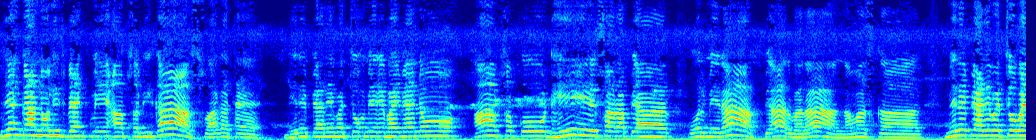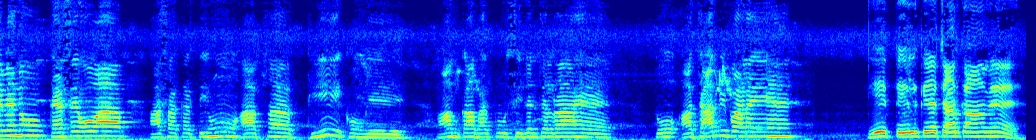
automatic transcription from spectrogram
प्रियंका नॉलेज बैंक में आप सभी का स्वागत है। मेरे प्यारे बच्चों, मेरे भाई बहनों आप सबको ढेर सारा प्यार और मेरा प्यार भरा नमस्कार। मेरे प्यारे बच्चों भाई बहनों कैसे हो आप? आशा करती हूँ आप सब ठीक होंगे। आम का भरपूर सीज़न चल रहा है। तो अचार भी पढ़ रहे हैं। ये तेल के अचार का आम है।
